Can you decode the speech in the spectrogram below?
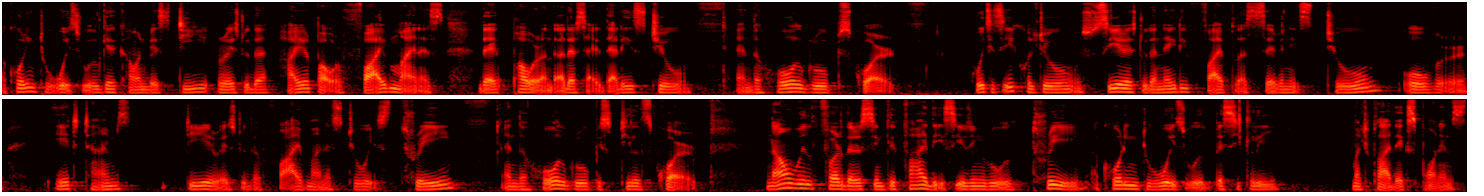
according to which we'll get common base d raised to the higher power 5 minus the power on the other side that is 2 and the whole group squared which is equal to c raised to the negative 5 plus 7 is 2 over 8 times d raised to the 5 minus 2 is 3 and the whole group is still squared. Now we'll further simplify this using rule 3 according to which we'll basically multiply the exponents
